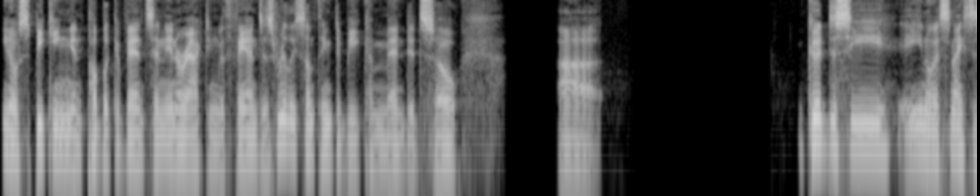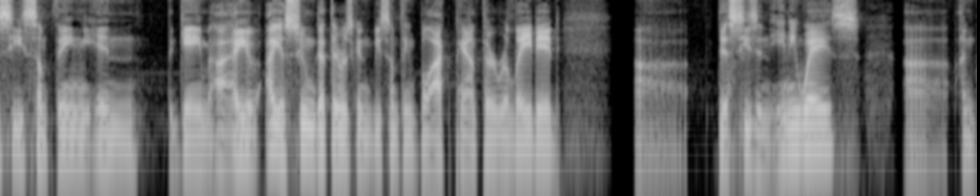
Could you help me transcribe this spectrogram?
you know speaking in public events and interacting with fans is really something to be commended so uh, good to see. You know, it's nice to see something in the game. I I assumed that there was going to be something Black Panther related uh, this season, anyways. Uh, I'm,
